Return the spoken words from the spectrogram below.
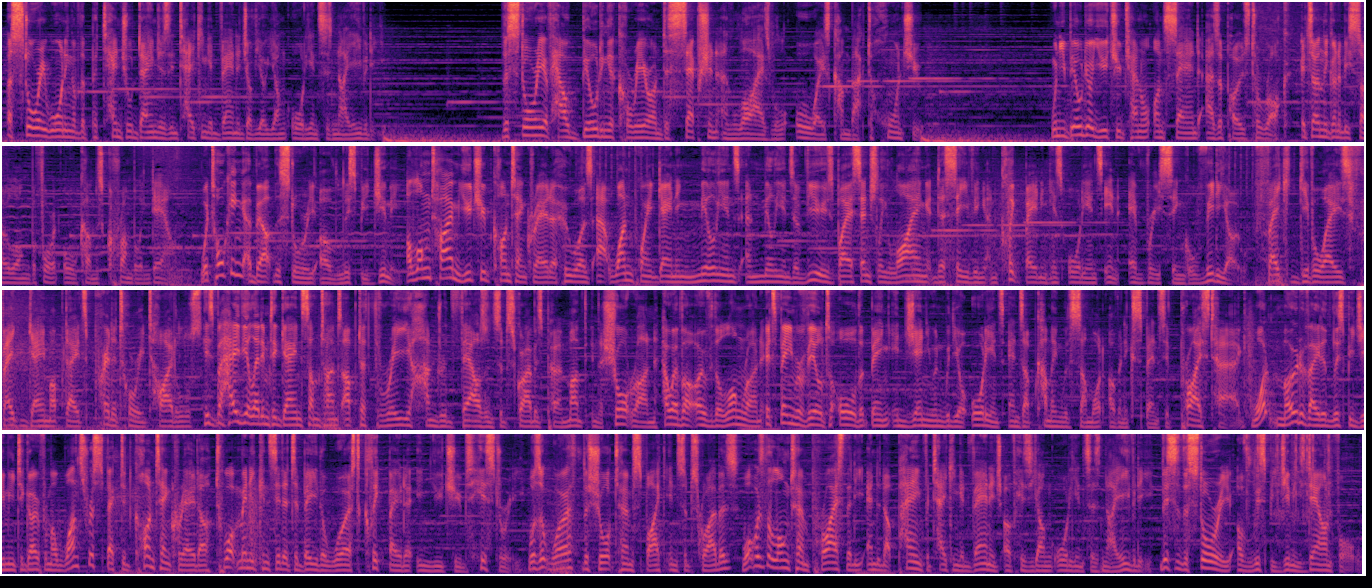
A story warning of the potential dangers in taking advantage of your young audience's naivety. The story of how building a career on deception and lies will always come back to haunt you. When you build your YouTube channel on sand as opposed to rock, it's only going to be so long before it all comes crumbling down. We're talking about the story of Lispy Jimmy, a long-time YouTube content creator who was at one point gaining millions and millions of views by essentially lying, deceiving, and clickbaiting his audience in every single video. Fake giveaways, fake game updates, predatory titles. His behavior led him to gain sometimes up to 300,000 subscribers per month in the short run. However, over the long run, it's been revealed to all that being ingenuine with your audience ends up coming with somewhat of an expensive price tag. What motivated Lispy Jimmy to go from a once respected content creator to what many consider to be the worst clickbaiter in YouTube's history? Was it worth the short term spike in subscribers? What was the long term price that he ended up paying for taking advantage of his young audience's naivety? This is the story of Lispy Jimmy's downfall.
